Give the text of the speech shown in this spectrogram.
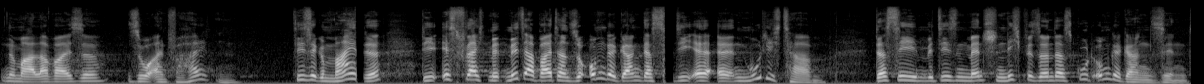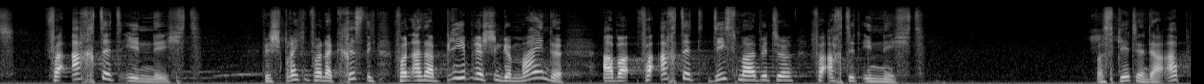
normalerweise so ein Verhalten. Diese Gemeinde, die ist vielleicht mit Mitarbeitern so umgegangen, dass sie die entmutigt haben, dass sie mit diesen Menschen nicht besonders gut umgegangen sind. Verachtet ihn nicht. Wir sprechen von einer christlichen, von einer biblischen Gemeinde. Aber verachtet diesmal bitte, verachtet ihn nicht. Was geht denn da ab?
